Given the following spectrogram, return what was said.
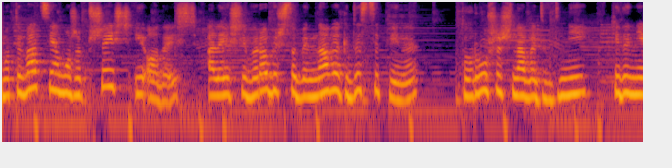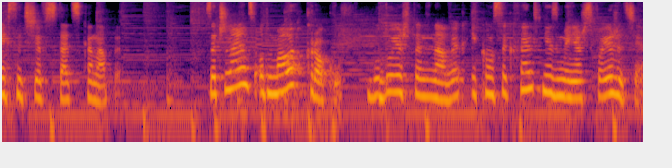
Motywacja może przyjść i odejść, ale jeśli wyrobisz sobie nawyk dyscypliny, to ruszysz nawet w dni, kiedy nie chce ci się wstać z kanapy. Zaczynając od małych kroków, budujesz ten nawyk i konsekwentnie zmieniasz swoje życie.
